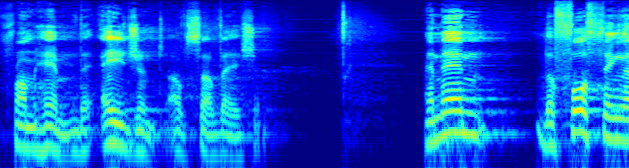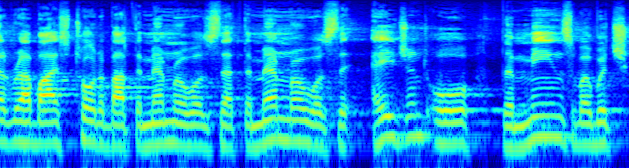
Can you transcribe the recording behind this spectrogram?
from him, the agent of salvation. And then the fourth thing that rabbis taught about the Memra was that the Memra was the agent or the means by which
